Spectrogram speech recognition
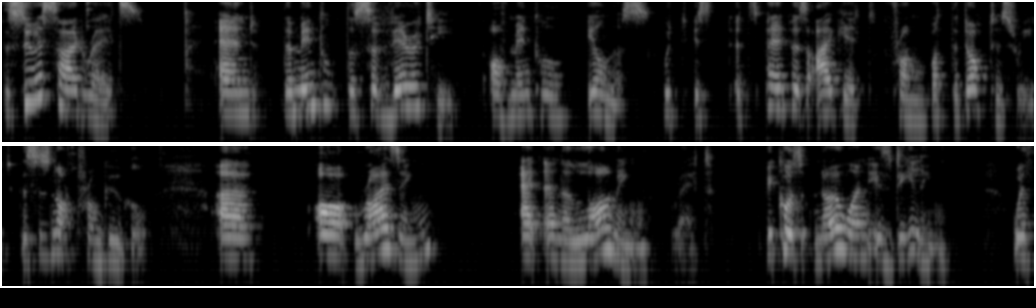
The suicide rates and the mental, the severity of mental illness, which is, it's papers I get from what the doctors read, this is not from Google, uh, are rising at an alarming rate because no one is dealing with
